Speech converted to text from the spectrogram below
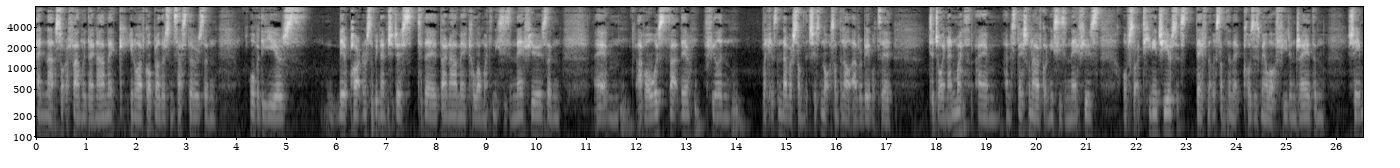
in that sort of family dynamic. You know, I've got brothers and sisters, and over the years, their partners have been introduced to the dynamic along with nieces and nephews, and um, I've always sat there feeling like it's never something. It's just not something I'll ever be able to to join in with. Um, and especially now I've got nieces and nephews of sort of teenage years, it's definitely something that causes me a lot of fear and dread and shame.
